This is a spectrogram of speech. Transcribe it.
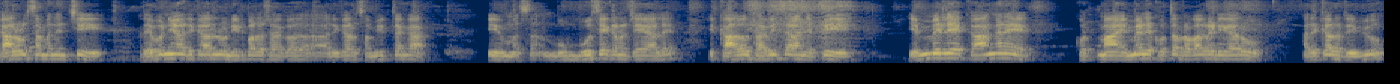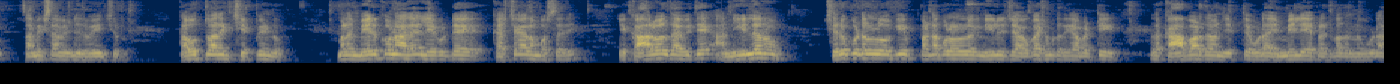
కాలువలకు సంబంధించి రెవెన్యూ అధికారులు నీటిపారుదల శాఖ అధికారులు సంయుక్తంగా ఈ భూసేకరణ చేయాలి. ఈ కాలువలు తవ్వించాలని చెప్పి ఎమ్మెల్యే కాగానే కొత్త మా ఎమ్మెల్యే కొత్త ప్రభాకర్ రెడ్డి గారు అధికారుల రివ్యూ సమీక్ష సమీక్ష నిర్వహించారు. ప్రభుత్వానికి చెప్పిండు. మనం మేల్కొనాలి లేకుంటే కష్టకాలం వస్తుంది. ఈ కాలువలు తవ్వితే ఆ నీళ్ళను చెరుకుటల్లోకి పంట పొలాల్లోకి నీళ్ళు ఇచ్చే అవకాశం ఉంటుంది కాబట్టి ఇలా కాపాడతామని చెప్తే కూడా ఎమ్మెల్యే ప్రతిపాదనను కూడా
